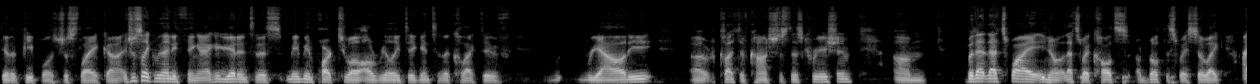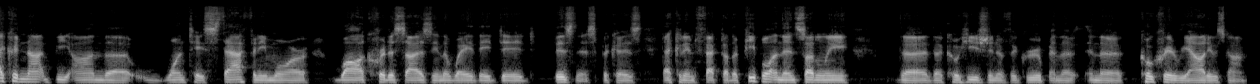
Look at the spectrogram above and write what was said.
the other people. It's just like uh, it's just like with anything. I could get into this maybe in part two. I'll, I'll really dig into the collective reality, uh, collective consciousness creation. Um, but that, that's why you know that's why cults are built this way. So like I could not be on the One Taste staff anymore while criticizing the way they did business because that could infect other people, and then suddenly the the cohesion of the group and the and the co-created reality was gone.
